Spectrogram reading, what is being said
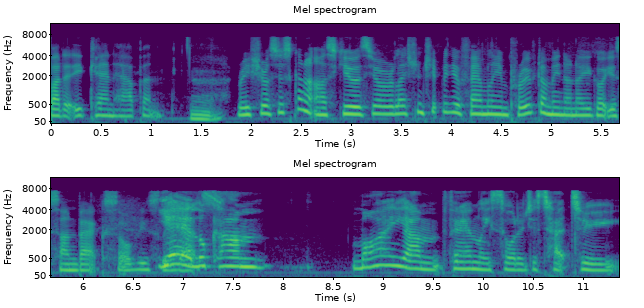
But it, it can happen. Yeah. Risha, I was just going to ask you, has your relationship with your family improved? I mean, I know you got your son back, so obviously. Yeah, that's- look, um, my um family sort of just had to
